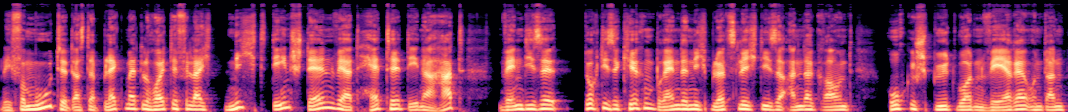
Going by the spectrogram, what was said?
und ich vermute, dass der Black Metal heute vielleicht nicht den Stellenwert hätte, den er hat, wenn diese durch diese Kirchenbrände nicht plötzlich dieser Underground hochgespült worden wäre und dann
